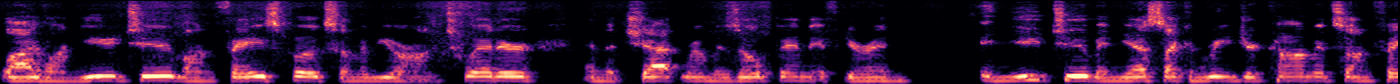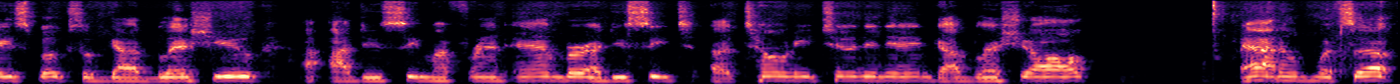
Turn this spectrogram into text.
live on YouTube, on Facebook, some of you are on Twitter, and the chat room is open. If you're in in YouTube, and yes, I can read your comments on Facebook. So God bless you. I, I do see my friend Amber. I do see uh, Tony tuning in. God bless you all. Adam, what's up?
